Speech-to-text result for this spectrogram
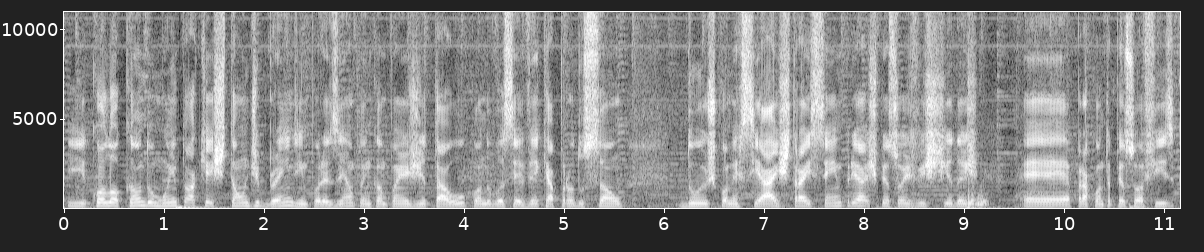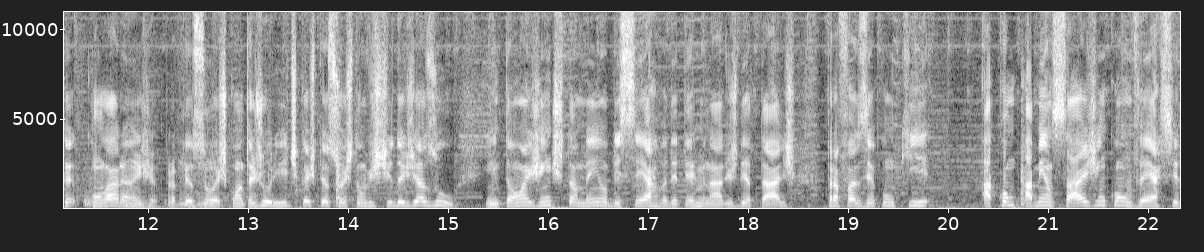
e colocando muito a questão de branding, por exemplo, em campanhas de Itaú, quando você vê que a produção dos comerciais traz sempre as pessoas vestidas para conta pessoa física com laranja. Para pessoas conta jurídica, as pessoas estão vestidas de azul. Então a gente também observa determinados detalhes para fazer com que a, a mensagem converse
